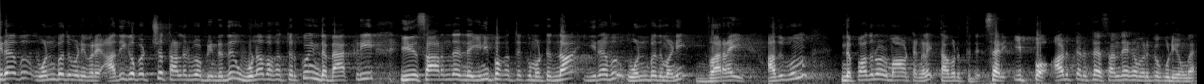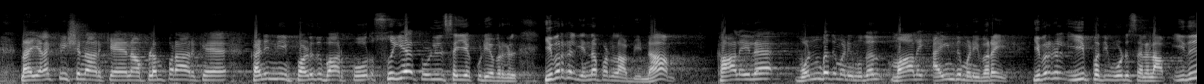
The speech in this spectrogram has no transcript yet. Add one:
இரவு ஒன்பது மணி வரை. அதிகபட்ச தளர்வு அப்படின்றது உணவகத்திற்கும் இந்த பேக்கரி இது சார்ந்த இந்த இனிப்பகத்துக்கு மட்டும்தான் இரவு ஒன்பது மணி வரை. அதுவும் இந்த பதினோரு மாவட்டங்களை தவிர்த்துட்டு. சரி இப்போ அடுத்தடுத்த சந்தேகம் இருக்கக்கூடியவங்க. நான் எலக்ட்ரீஷியனாக இருக்கேன் நான் பிளம்பராக இருக்கேன் கணினி பழுது பார்ப்போர் சுய தொழில் செய்யக்கூடியவர்கள். இவர்கள் என்ன பண்ணலாம் அப்படின்னா காலையில் ஒன்பது மணி முதல் மாலை ஐந்து மணி வரை இவர்கள் இ பதிவோடு செல்லலாம். இது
